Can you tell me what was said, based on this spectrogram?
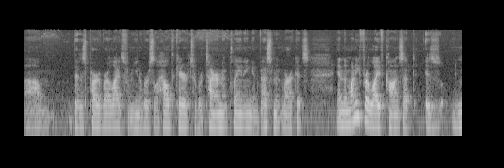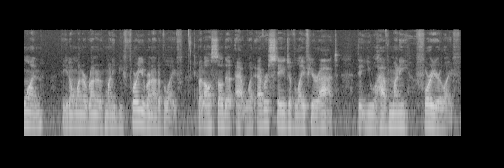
um, that is part of our lives, from universal health care to retirement planning, investment markets. And the money for life concept is one that you don't want to run out of money before you run out of life, but also that at whatever stage of life you're at, that you will have money for your life.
